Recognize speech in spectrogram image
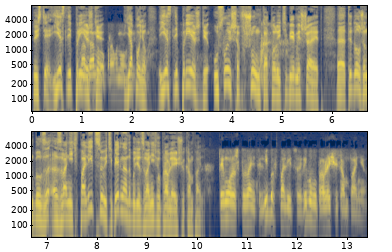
То есть, э, если прежде, я понял, если прежде, услышав шум, который тебе мешает, ты должен был звонить в полицию, и теперь надо будет звонить в управляющую компанию. Ты можешь позвонить либо в полицию, либо в управляющую компанию.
